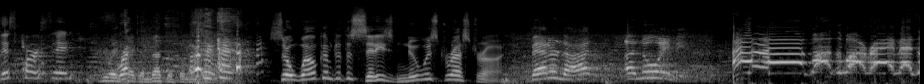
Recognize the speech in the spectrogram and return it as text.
this person. You ain't taking nothing from me. So, welcome to the city's newest restaurant. Better not annoy me. Ah, Baltimore Ravens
